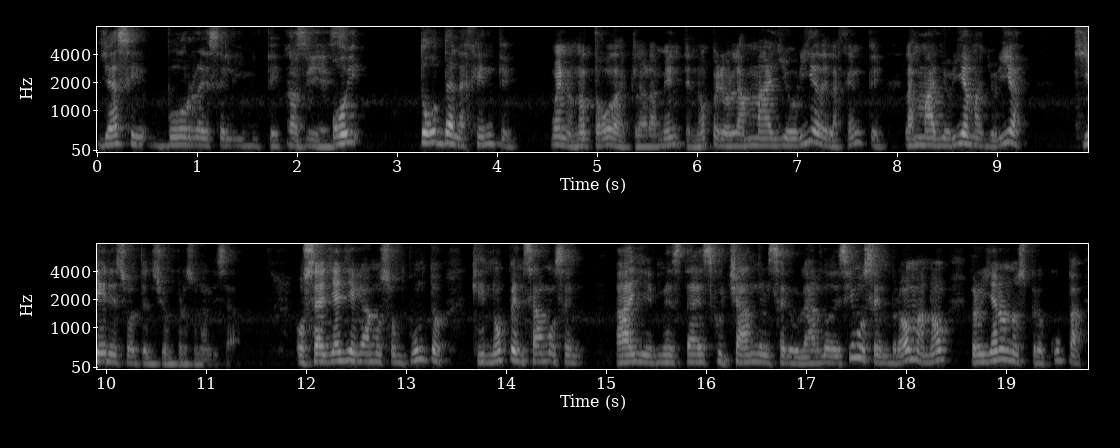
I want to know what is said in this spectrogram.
ya se borra ese límite. Así es. Hoy toda la gente, bueno, no toda, claramente, ¿no? Pero la mayoría de la gente, la mayoría, mayoría, quiere su atención personalizada. O sea, ya llegamos a un punto que no pensamos en, ay, me está escuchando el celular, lo decimos en broma, ¿no? Pero ya no nos preocupa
